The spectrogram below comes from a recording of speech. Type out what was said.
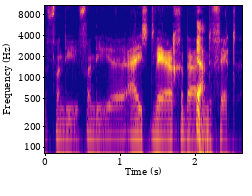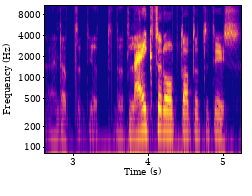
van die, van die uh, ijsdwergen daar Ja. in de vet. En dat, dat, dat lijkt erop dat het het is.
